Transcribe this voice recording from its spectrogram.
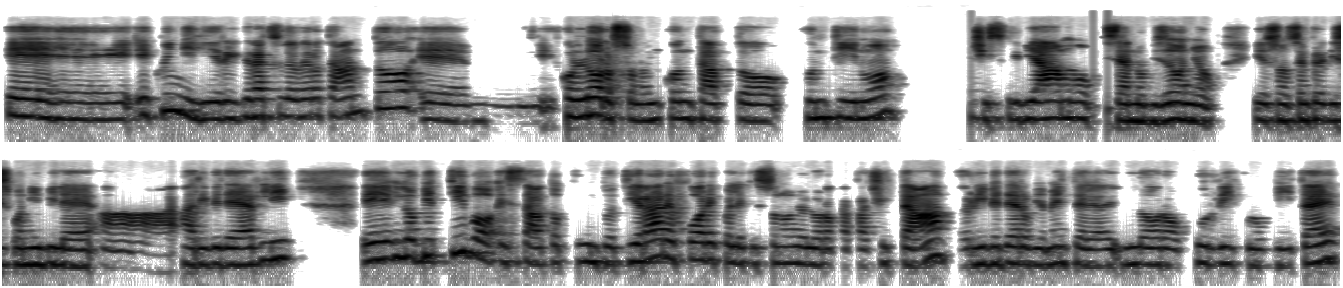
e, e, quindi li ringrazio davvero tanto. E, con loro sono in contatto continuo ci scriviamo, se hanno bisogno io sono sempre disponibile a, a, rivederli e l'obiettivo è stato appunto tirare fuori quelle che sono le loro capacità, rivedere ovviamente il loro curriculum vitae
